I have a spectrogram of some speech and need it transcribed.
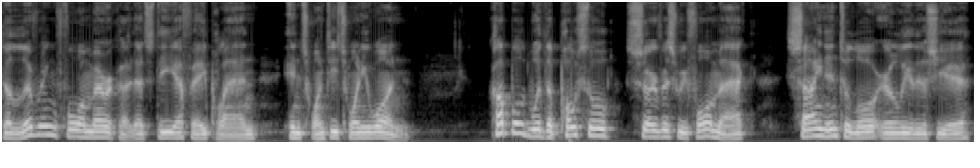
Delivering for America, that's DFA plan, in 2021. Coupled with the Postal Service Reform Act, signed into law earlier this year,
